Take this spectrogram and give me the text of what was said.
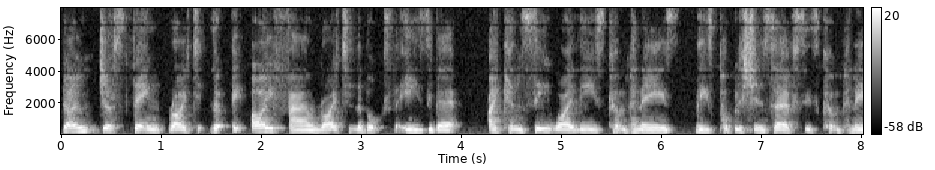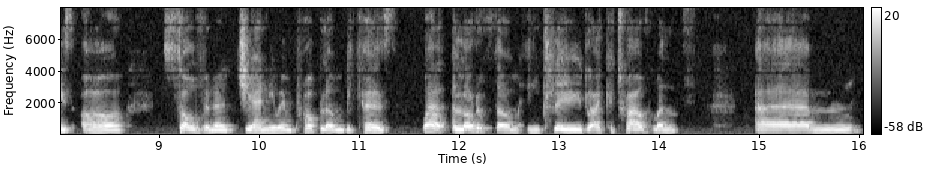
don't just think right i found writing the books the easy bit i can see why these companies these publishing services companies are solving a genuine problem because well a lot of them include like a 12 month um,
